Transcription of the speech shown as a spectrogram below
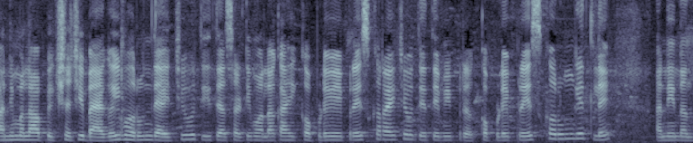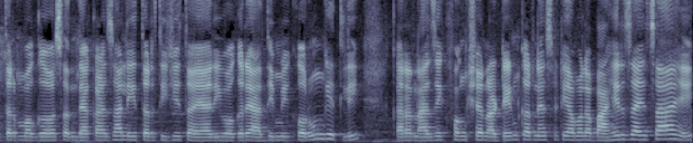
आणि मला अपेक्षाची बॅगही भरून द्यायची होती. त्यासाठी मला काही कपडे प्रेस करायचे होते. ते मी प्र कपडे प्रेस करून घेतले. आणि नंतर मग संध्याकाळ झाली तर तिची तयारी वगैरे आधी मी करून घेतली. कारण आज एक फंक्शन अटेंड करण्यासाठी आम्हाला बाहेर जायचं आहे.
